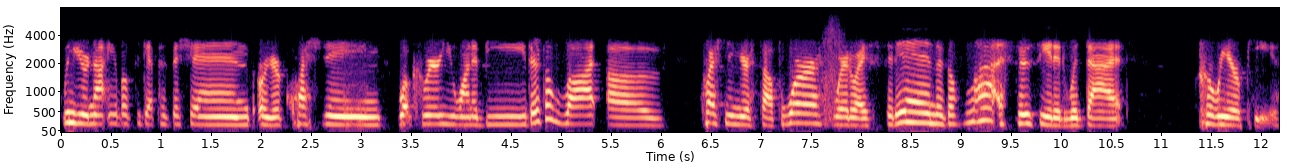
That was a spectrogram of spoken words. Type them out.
when you're not able to get positions or you're questioning what career you want to be, there's a lot of questioning your self worth. Where do I fit in? There's a lot associated with that career piece.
